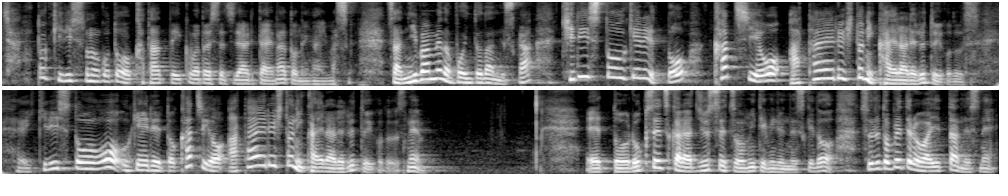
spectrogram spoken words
ちゃんとキリストのことを語っていく私たちたちでありたいなと願います。さあ2番目のポイントなんですがキリストを受け入れると価値を与える人に変えられるということです。キリストを受け入れると価値を与える人に変えられるということですね。えっと、6節から10節を見てみるんですけど、するとペテロは言ったんですね、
